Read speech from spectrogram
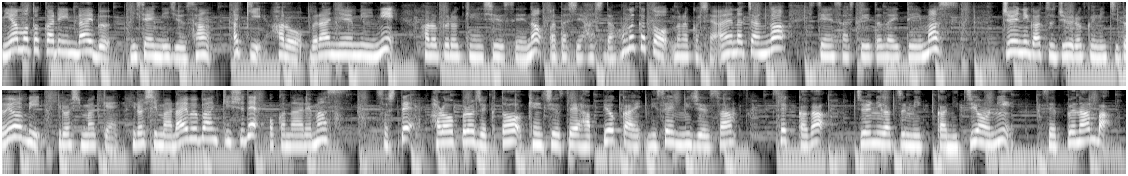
宮本かりんライブ2023秋ハローブランニューミーにハロプロ研修生の私橋田ほのかと村越彩菜ちゃんが出演させていただいています12月16日土曜日広島県広島ライブバンキッシュで行われます。そしてハロープロジェクト研修生発表会2023セッカが12月3日日曜に Zepp なんば。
